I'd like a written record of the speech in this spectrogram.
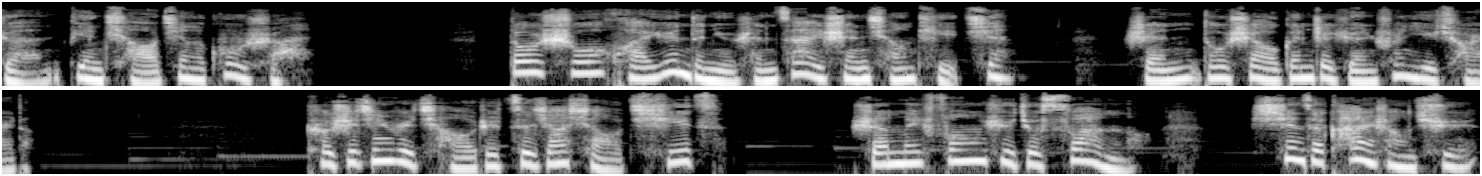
远便瞧见了顾阮。都说怀孕的女人再身强体健，人都是要跟着圆润一圈的。可是今日瞧着自家小妻子，人没丰腴就算了，现在看上去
